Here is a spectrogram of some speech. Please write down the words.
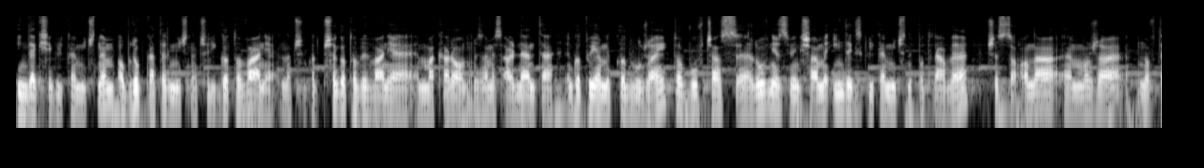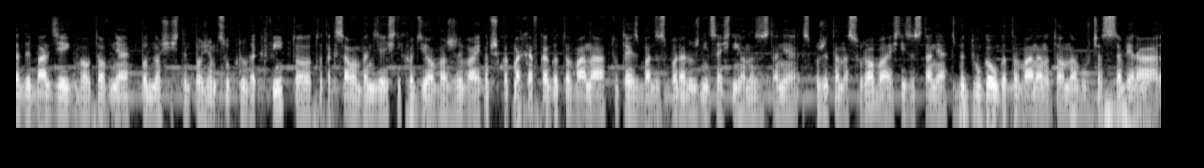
indeksie glikemicznym. Obróbka termiczna, czyli gotowanie, na przykład przygotowywanie makaronu zamiast al dente gotujemy gotujemy go dłużej, to wówczas e, również zwiększamy indeks glikemiczny potrawy, przez co ona e, może no wtedy bardziej gwałtownie podnosić ten poziom cukru we krwi. To, to tak samo będzie jeśli chodzi o warzywa. Na przykład marchewka gotowana, tutaj jest bardzo spora różnica, jeśli ona zostanie spożyta na surowo, a jeśli zostanie zbyt długo ugotowana, no to ona wówczas zawiera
